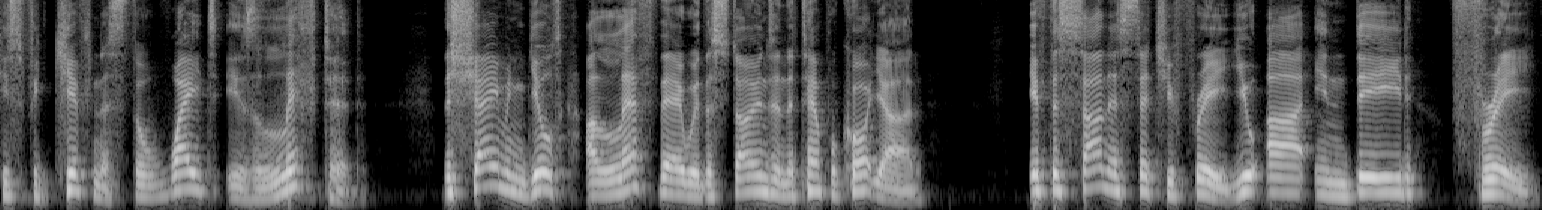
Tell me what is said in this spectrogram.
his forgiveness, the weight is lifted. The shame and guilt are left there with the stones in the temple courtyard. If the Son has set you free, you are indeed free.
